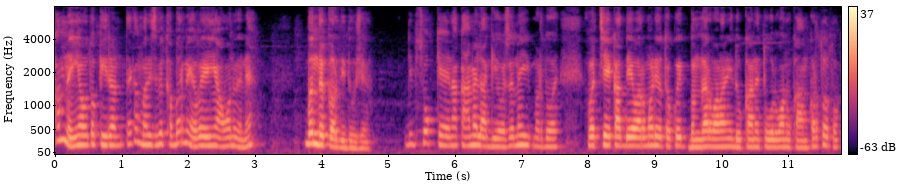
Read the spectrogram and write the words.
કેમ નહીં આવતો કિરણ? તે કે મનીષભાઈ ખબર નહીં, હવે અહીંયા આવવાનું એને બંધ કરી દીધું છે. ઇટ્સ ઓકે, એના કામે લાગ્યો હશે, નહીં મળતો હોય. વચ્ચે એકાદ બે વાર મળ્યો તો કોઈક ભંગારવાળાની દુકાને તોલવાનું કામ કરતો હતો.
